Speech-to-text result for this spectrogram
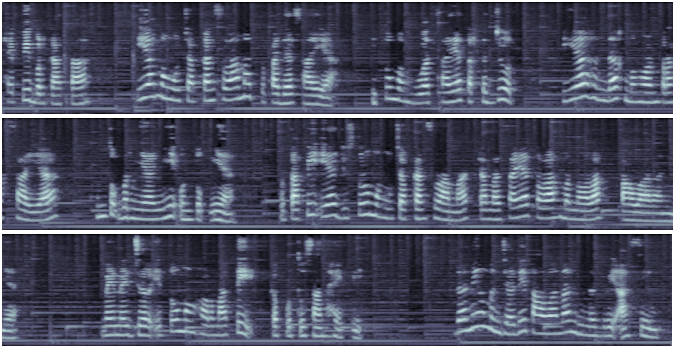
Happy berkata, ia mengucapkan selamat kepada saya. Itu membuat saya terkejut. Ia hendak mengontrak saya untuk bernyanyi untuknya. Tetapi ia justru mengucapkan selamat karena saya telah menolak tawarannya. Manajer itu menghormati keputusan Happy. Daniel menjadi tawanan di negeri asing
